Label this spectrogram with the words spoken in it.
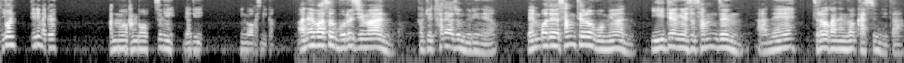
이번 필링마이크 안무 강도 순위 몇 위인 것 같습니까? 안 해봐서 모르지만 갑자기 타자가 좀 느리네요. 멤버들 상태로 보면 2등에서 3등 안에 들어가는 것 같습니다.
